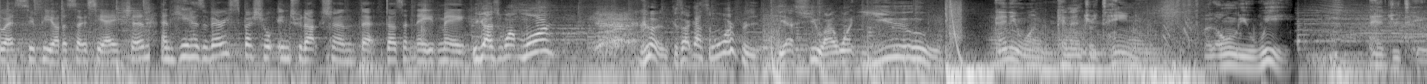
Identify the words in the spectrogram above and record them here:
US Super Yacht Association, and he has a very special introduction that doesn't need me. You guys want more? Yeah. Good, because I got some more for you. Yes, you. I want you. Anyone can entertain you, but only we entertain you.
